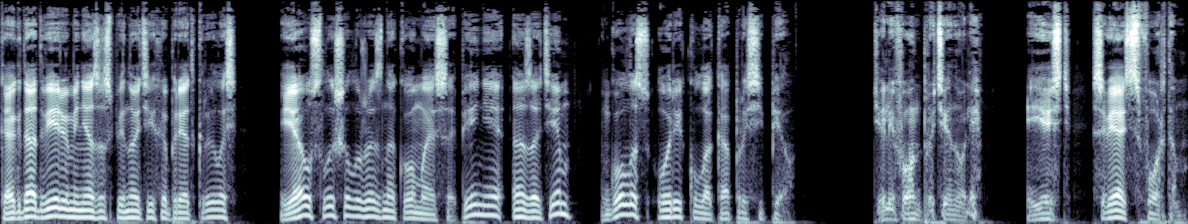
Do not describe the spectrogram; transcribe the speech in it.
Когда дверь у меня за спиной тихо приоткрылась, я услышал уже знакомое сопение, а затем голос Ори кулака просипел. «Телефон протянули. Есть связь с фортом».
